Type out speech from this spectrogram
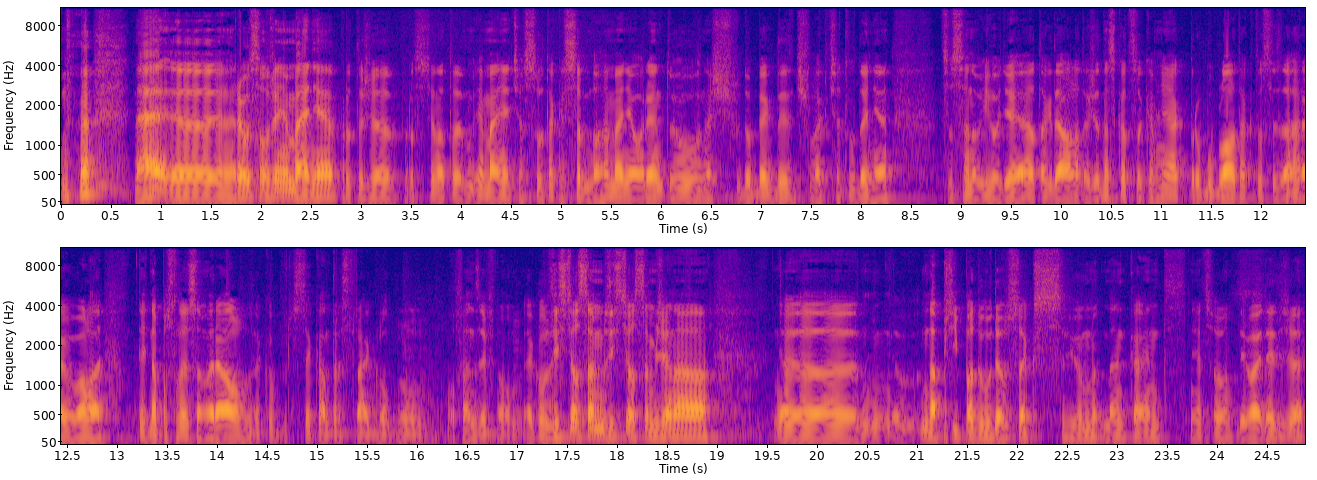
ne, eh, hraju samozřejmě méně, protože prostě na to je méně času, taky se mnohem méně orientuju, než v době, kdy člověk četl denně, co se novýho děje a tak dále, takže dneska co ke mně nějak probubla, tak to si zahraju, ale teď naposledy jsem hrál jako prostě Counter-Strike Global Offensive, no. Jako zjistil jsem, zjistil jsem, že na na případu Deus Ex Humankind něco Divided, že?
